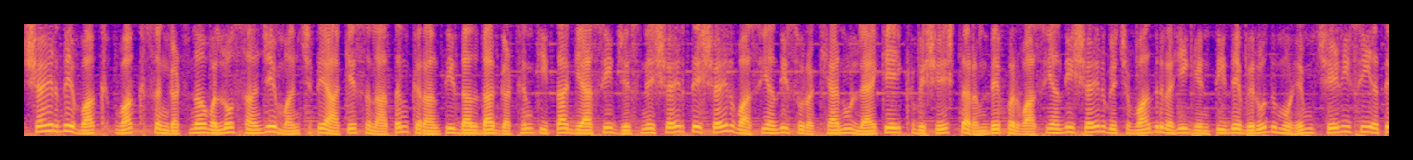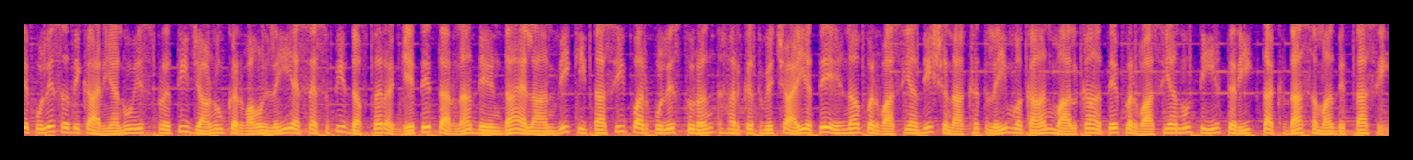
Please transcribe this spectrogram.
ਸ਼ਹਿਰ ਦੇ ਵੱਖ-ਵੱਖ ਸੰਗਠਨਾਂ ਵੱਲੋਂ ਸਾਂਝੇ ਮੰਚ ਤੇ ਆ ਕੇ ਸਨਾਤਨ ਕ੍ਰਾਂਤੀ ਦਲ ਦਾ ਗਠਨ ਕੀਤਾ ਗਿਆ ਸੀ, ਜਿਸ ਨੇ ਸ਼ਹਿਰ ਤੇ ਸ਼ਹਿਰ ਵਾਸੀਆਂ ਦੀ ਸੁਰੱਖਿਆ ਨੂੰ ਲੈ ਕੇ ਇੱਕ ਵਿਸ਼ੇਸ਼ ਧਰਮ ਦੇ ਪ੍ਰਵਾਸੀਆਂ ਦੀ ਸ਼ਹਿਰ ਵਿੱਚ ਵੱਧ ਰਹੀ ਗਿਣਤੀ ਦੇ ਵਿਰੁੱਧ ਮੁਹਿੰਮ ਛੇੜੀ ਸੀ ਅਤੇ ਪੁਲਿਸ ਅਧਿਕਾਰੀਆਂ ਨੂੰ ਇਸ ਪ੍ਰਤੀ ਜਾਣੂ ਕਰਵਾਉਣ ਲਈ ਐਸਐਸਪੀ ਦਫ਼ਤਰ ਅੱਗੇ ਤੇ ਧਰਨਾ ਦੇਣ ਦਾ ਐਲਾਨ ਵੀ ਕੀਤਾ ਸੀ, ਪਰ ਪੁਲਿਸ ਤੁਰੰਤ ਹਰਕਤ ਵਿੱਚ ਆਈ ਅਤੇ ਇਹਨਾਂ ਪ੍ਰਵਾਸੀਆਂ ਦੀ ਸ਼ਨਾਖਤ ਲਈ ਮਕਾਨ ਮਾਲਕਾਂ ਅਤੇ ਪ੍ਰਵਾਸੀਆਂ ਨੂੰ 30 ਤਰੀਕ ਤੱਕ ਦਾ ਸਮਾਂ ਦਿੱਤਾ ਸੀ।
